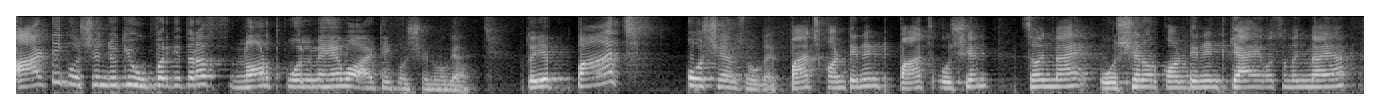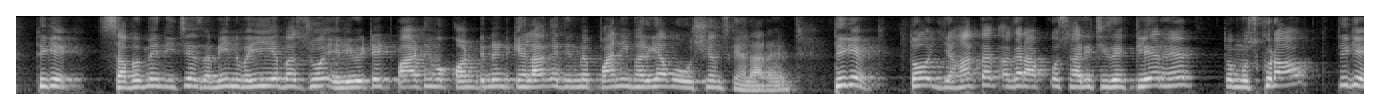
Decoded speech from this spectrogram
आर्टिक ओशियन जो कि ऊपर की तरफ़ नॉर्थ पोल में है, वो आर्टिक ओशियन हो गया। तो ये पाँच ओशियंस हो गए। पाँच कॉन्टिनेंट पाँच ओशियन समझ में आए ओशियन और कॉन्टिनेंट क्या है वो समझ में आया? ठीक है, सब में नीचे ज़मीन वही है, बस जो एलिवेटेड पार्ट है वो कॉन्टिनेंट कहला गया, जिनमें पानी भर गया, वो ओशियंस कहला रहे हैं। ठीक है तो यहाँ तक अगर आपको सारी चीज़ें क्लियर है तो मुस्कुराओ। ठीक है,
